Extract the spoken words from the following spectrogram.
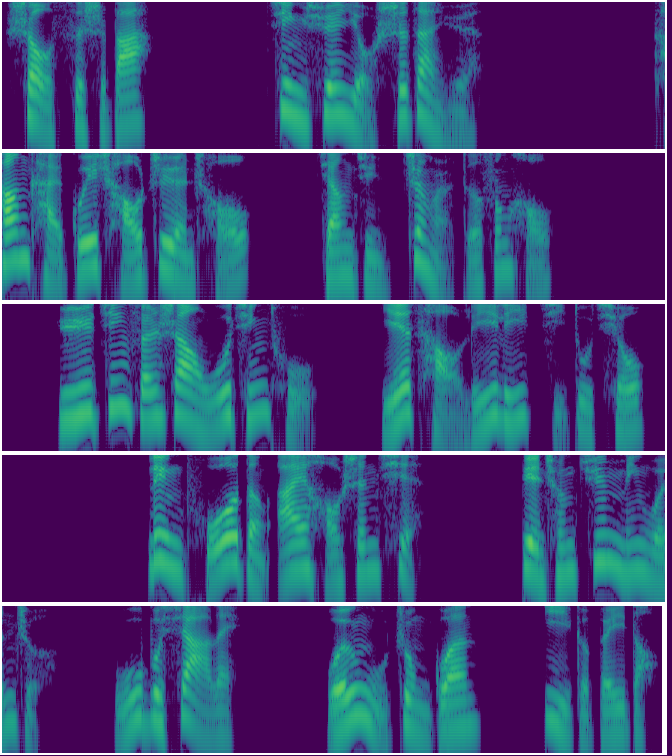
寿四十八。敬轩有诗赞曰：“慷慨归朝志愿酬，将军正耳得封侯。于金坟上无情土，野草离离几度秋。”令婆等哀嚎深切，变成君民闻者，无不下泪。文武众官亦个悲悼。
